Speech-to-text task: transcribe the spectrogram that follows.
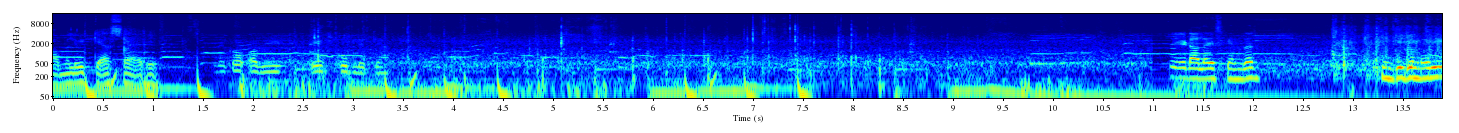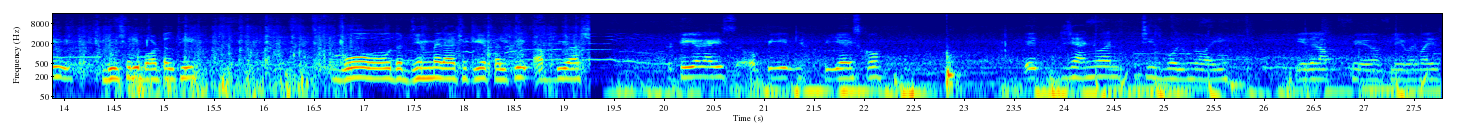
मतलब कैसा है ये। देखो, अभी एक स्कूप लेते हैं। तो ये डाला इसके अंदर। क्योंकि जो मेरी दूसरी बॉटल थी, वो उधर जिम में रह चुकी है कल की। अब भी आज तो ठीक है गाइस पी पिया इसको। एक जेन्युइन चीज़ बोलूँगा भाई, कि अगर आप फ्लेवर वाइज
